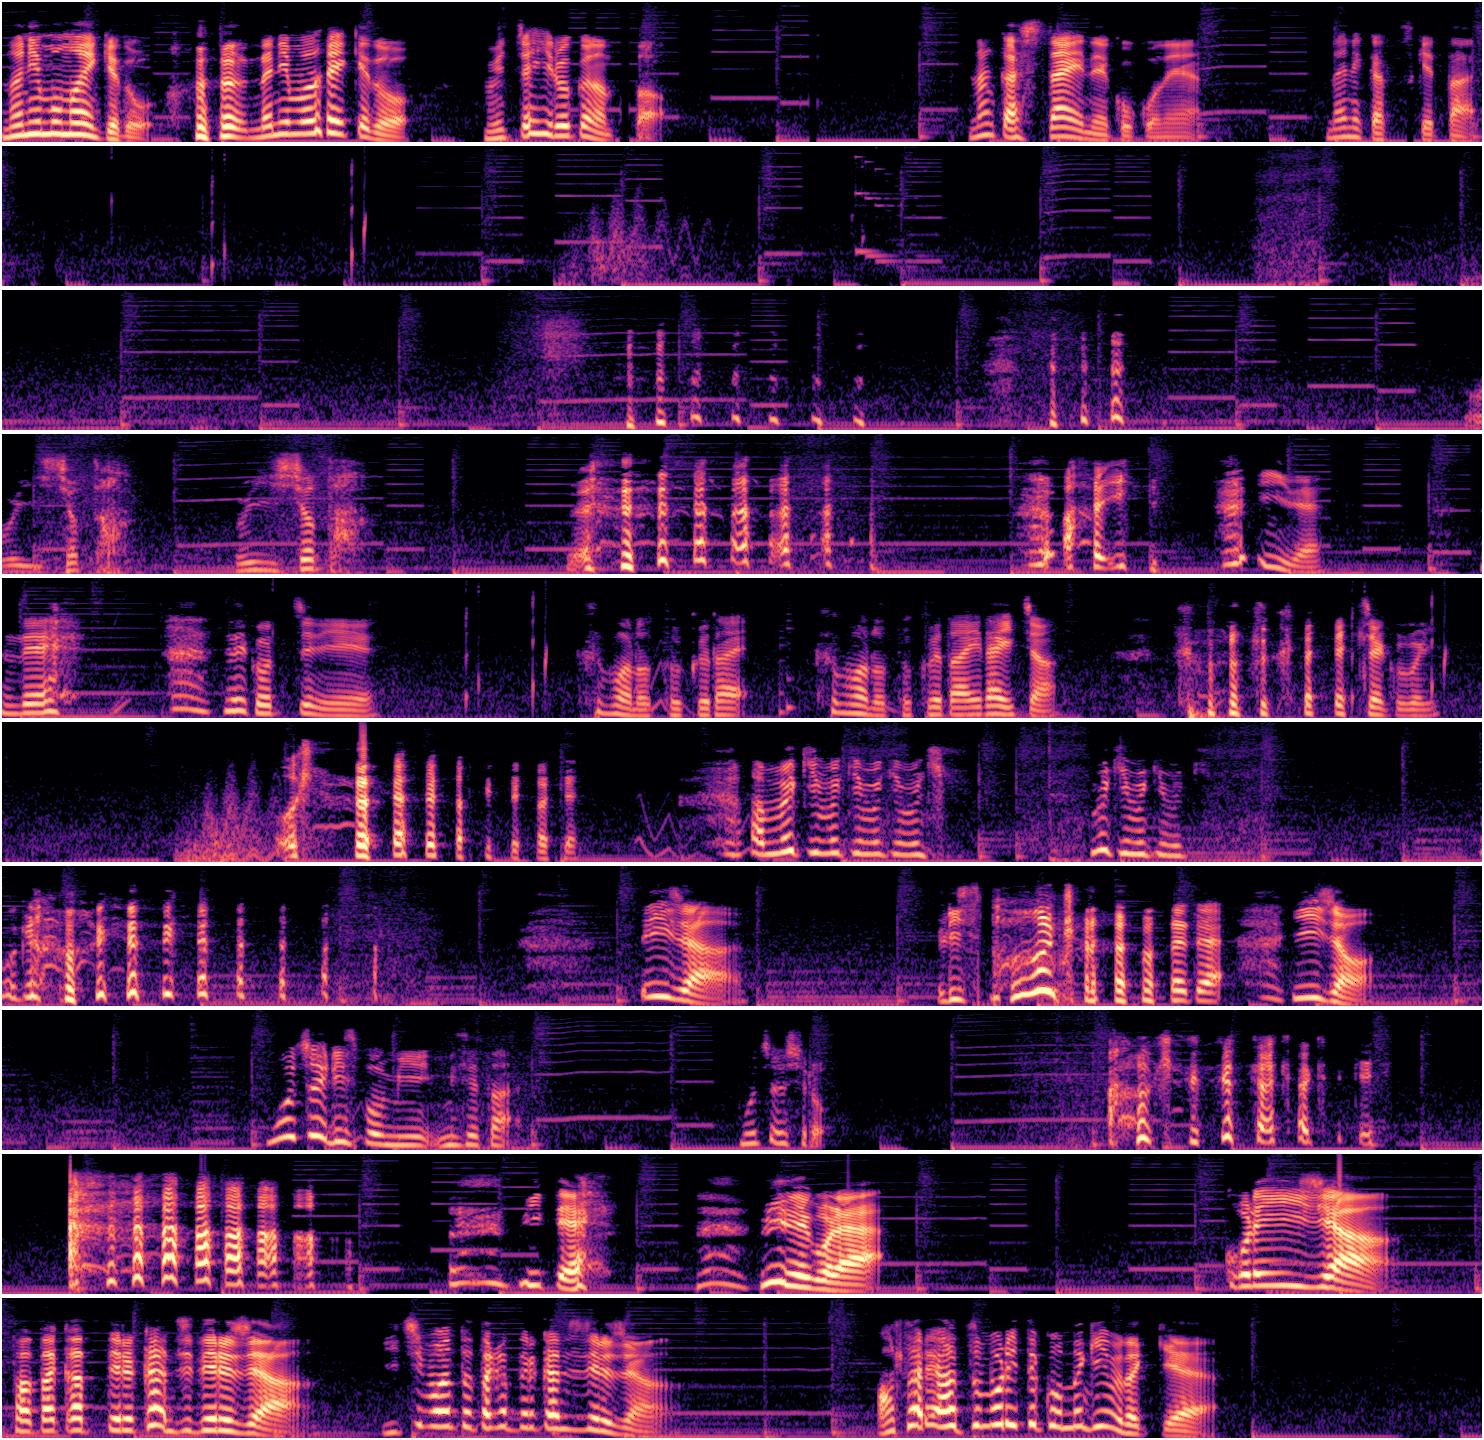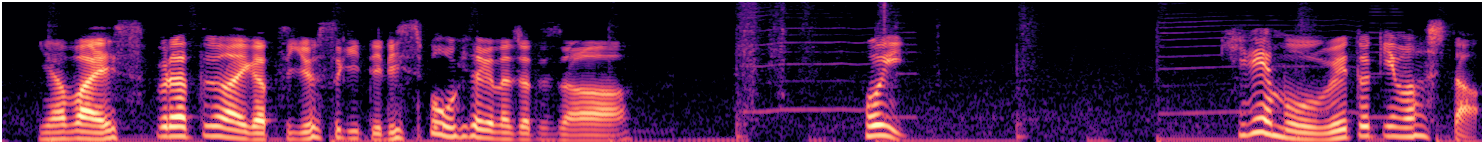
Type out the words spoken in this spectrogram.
何もないけど。何もないけど、めっちゃ広くなった。なんかしたいね、ここね。何かつけたい。おいしょと。おいしょと。あ、いい。いいね。で、で、こっちに、熊の特大、熊の特大大ちゃん。熊の特大大ちゃん、ここに。オッケー、オッケー、あ、向き向き向き向き。向き向き向き。向き向き向き。いいじゃん。リスポーンから生まれて。いいじゃん。もうちょいリスポン見見せたい。もうちょいしろ。あ、オッケーオッケーオッケーオッケー 見て。見てこれ。これいいじゃん。戦ってる感じ出るじゃん。一番戦ってる感じ出るじゃん。当たりあつ森ってこんなゲームだっけ？やばい、スプラトゥーン愛が強すぎてリスポーン起きたくなっちゃってさ。ほい。木でも植えときました。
